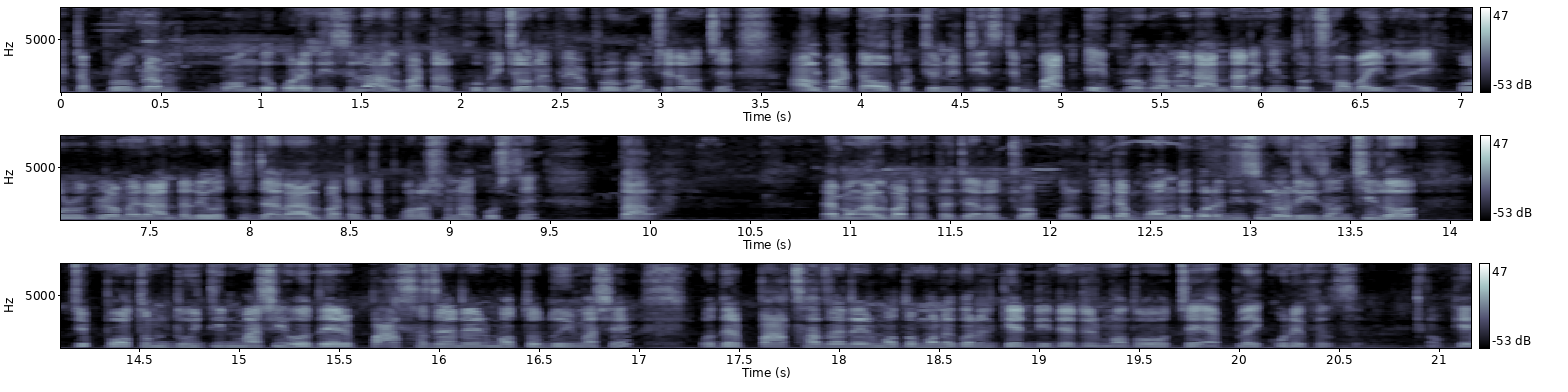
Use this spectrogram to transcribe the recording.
একটা প্রোগ্রাম বন্ধ করে দিয়েছিল। আলবার্টার খুবই জনপ্রিয় প্রোগ্রাম সেটা হচ্ছে আলবার্টা অপরচুনিটি স্টিম বাট এই প্রোগ্রামের আন্ডারে কিন্তু সবাই না এই প্রোগ্রামের আন্ডারে হচ্ছে যারা আলবার্টাতে পড়াশোনা করছে, তারা। এবং আলবার্টাতে যারা জব করে। তো এটা বন্ধ করে দিয়েছিল। রিজন ছিল যে প্রথম দুই, তিন মাসে ওদের পাঁচ হাজারের মতো দুই মাসে ওদের পাঁচ হাজারের মতো মনে করেন ক্যান্ডিডেটের মতো হচ্ছে অ্যাপ্লাই করে ফেলছে। ওকে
